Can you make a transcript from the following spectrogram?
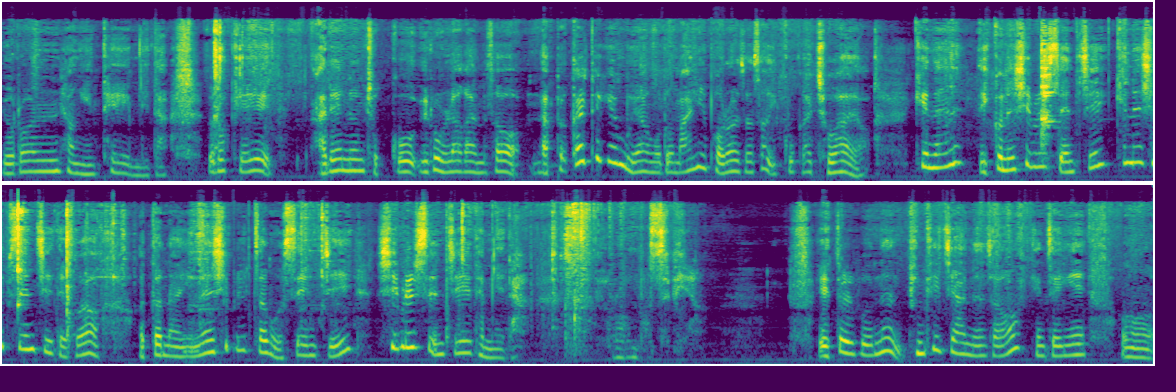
요런 형태입니다. 이렇게 아래는 좁고 위로 올라가면서 깔때기 모양으로 많이 벌어져서 입구가 좋아요. 키는 입구는 11cm, 키는 10cm 되고요. 어떤 아이는 11.5cm, 11cm 됩니다. 이런 모습이에요. 예뜰부는 빈티지하면서 굉장히 어,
